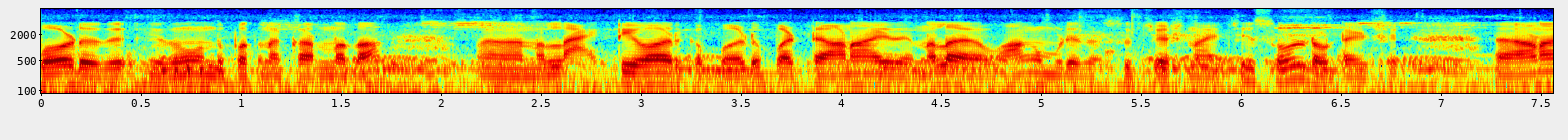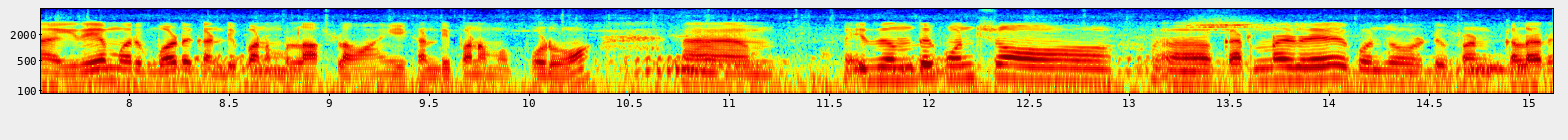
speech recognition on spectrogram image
பேர்டு இது. இதுவும் வந்து பார்த்தீங்கன்னா கர்ணை தான். நல்லா நல்ல ஆக்டிவாக இருக்க பேர்டு பட் ஆனால் இது என்னால் வாங்க முடியாத சுச்சுவேஷன் ஆகிடுச்சு சோல்ட் அவுட் ஆகிடுச்சு ஆனால் இதே மாதிரி பேர்டு கண்டிப்பாக நம்ம லாஃபில் வாங்கி கண்டிப்பாக நம்ம போடுவோம். இது வந்து கொஞ்சம் கர்னலே கொஞ்சம் ஒரு டிஃப்ரெண்ட் கலர்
